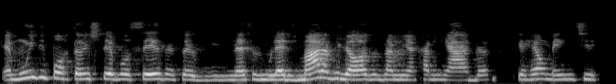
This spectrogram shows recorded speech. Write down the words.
É muito importante ter vocês, nessa, nessas mulheres maravilhosas na minha caminhada, porque realmente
